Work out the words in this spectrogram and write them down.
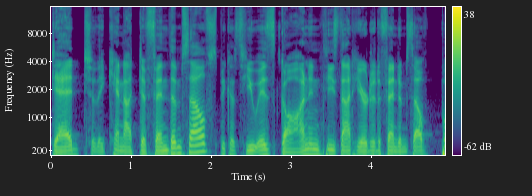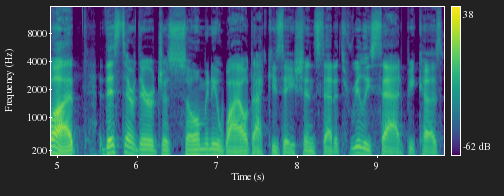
dead, so they cannot defend themselves because Hugh is gone and he's not here to defend himself. But this there there are just so many wild accusations that it's really sad because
